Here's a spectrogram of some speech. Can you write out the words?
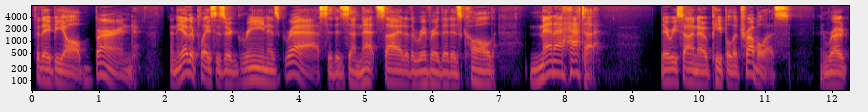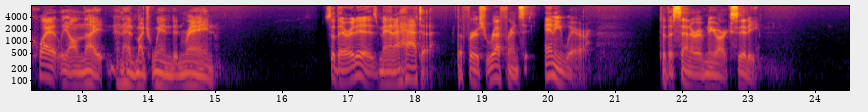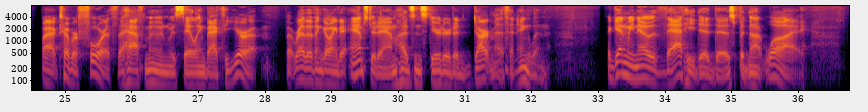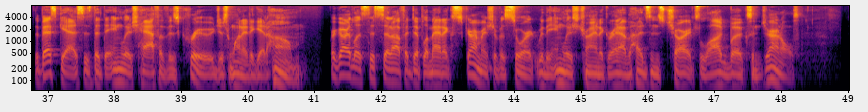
for they be all burned. And the other places are green as grass. It is on that side of the river that is called Mannahatta there we saw no people to trouble us, and rode quietly all night and had much wind and rain. So there it is, Mannahatta, the first reference anywhere to the center of New York City. By October 4th, the Half Moon was sailing back to Europe, but rather than going to Amsterdam, Hudson steered her to Dartmouth in England. Again, we know that he did this, but not why. The best guess is that the English half of his crew just wanted to get home. Regardless, this set off a diplomatic skirmish of a sort, with the English trying to grab Hudson's charts, logbooks, and journals.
